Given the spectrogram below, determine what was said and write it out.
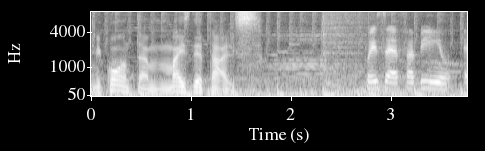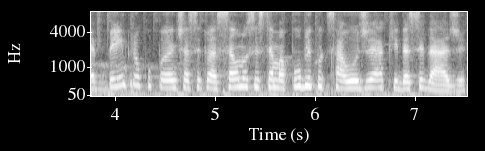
Me conta mais detalhes. Pois é, Fabinho, é bem preocupante a situação no sistema público de saúde aqui da cidade.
